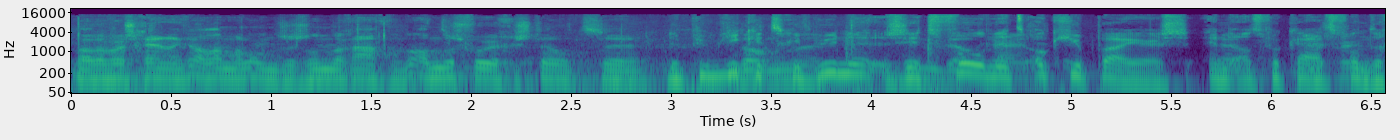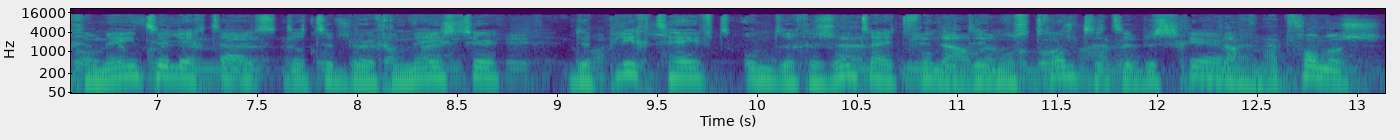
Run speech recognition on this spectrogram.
hadden waarschijnlijk allemaal onze zondagavond anders voorgesteld. Uh, de publieke dan, tribune zit vol met occupiers. En de advocaat van de gemeente legt uit dat de burgemeester de plicht heeft... om de gezondheid van de demonstranten te beschermen. Het vonnis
